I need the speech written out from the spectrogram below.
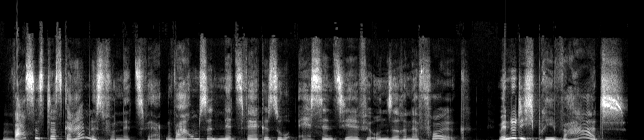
Was ist das Geheimnis von Netzwerken? Warum sind Netzwerke so essentiell für unseren Erfolg? Wenn du dich privat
